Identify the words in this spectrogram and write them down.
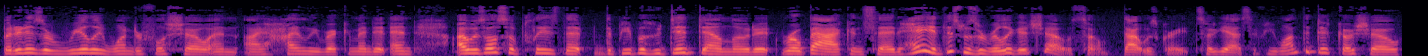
But it is a really wonderful show and I highly recommend it. And I was also pleased that the people who did download it wrote back and said, hey, this was a really good show. So that was great. So, yes, if you want the Ditko show,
